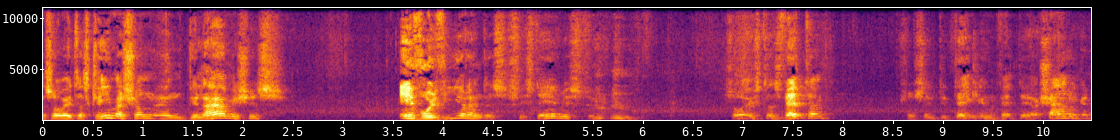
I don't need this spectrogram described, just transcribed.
So wie das Klima schon ein dynamisches, evolvierendes System ist, so ist das Wetter, so sind die täglichen Wettererscheinungen,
